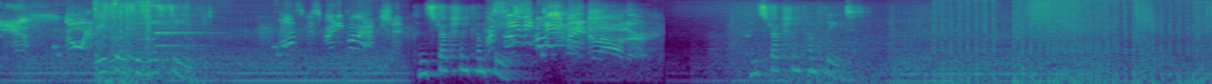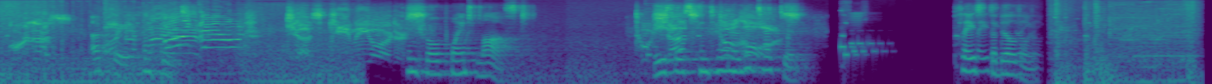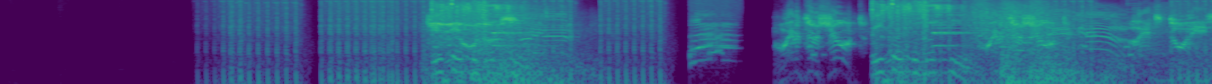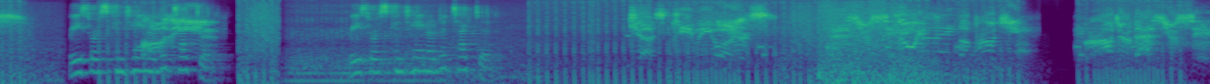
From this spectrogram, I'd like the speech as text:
Yes, do it. Resources received. Wasp is ready for action. Construction complete. Receiving Speak damage. louder. Construction complete. Orders. Upgrade complete. Just give me orders. Control point lost. Two Resource container detected. Place the building. Resources received. Where to shoot? Resources received. Where to shoot? Let's do this. Resource container detected. Resource container detected. Just give me orders. As you say. Do it. Approaching. Roger, as you say.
